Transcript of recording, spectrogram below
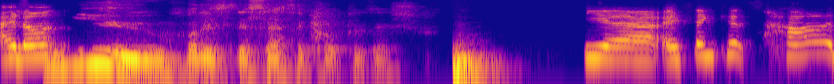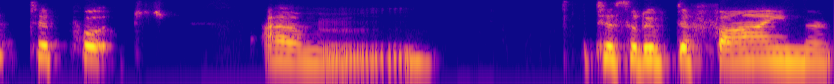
I don't. You, what is this ethical position? Yeah, I think it's hard to put um, to sort of define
